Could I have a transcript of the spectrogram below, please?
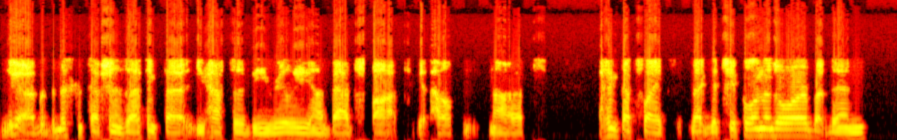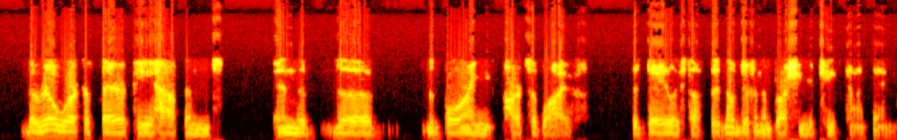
yeah, but the misconception is I think that you have to be really in a bad spot to get help. No, that's I think that's like that gets people in the door, but then the real work of therapy happens in the the the boring parts of life. the daily stuff that's no different than brushing your teeth kind of thing.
